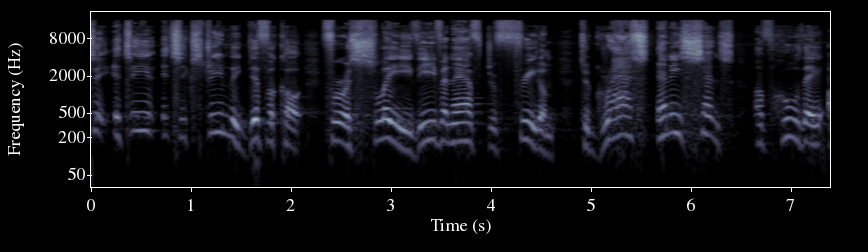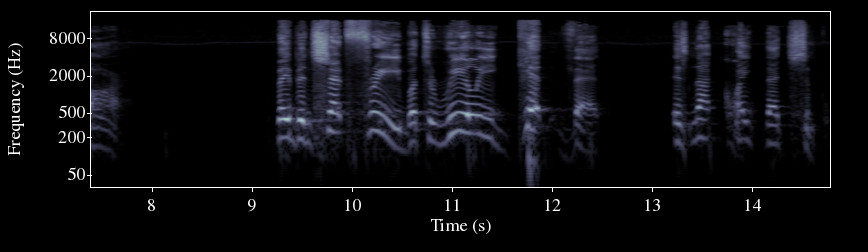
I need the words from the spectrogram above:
See, it's, it's extremely difficult for a slave, even after freedom, to grasp any sense of who they are. They've been set free, but to really get that is not quite that simple.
